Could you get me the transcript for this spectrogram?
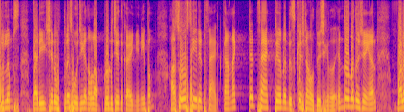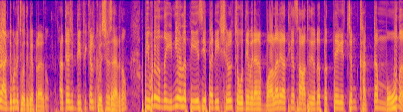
പ്രിലിംസ് പരീക്ഷയുടെ ഉത്തരസൂചിക നമ്മൾ അപ്ലോഡ് ചെയ്ത് കഴിഞ്ഞു. ഇനിയിപ്പം അസോസിയേറ്റഡ് ഫാക്ട് കണക്റ്റഡ് ഫാക്ടറുടെ ഡിസ്കഷനാണ് ഉദ്ദേശിക്കുന്നത്. എന്തുകൊണ്ടെന്ന് വെച്ച് കഴിഞ്ഞാൽ വളരെ അടിപൊളി ചോദ്യ ചോദ്യപേപ്പറായിരുന്നു അത്യാവശ്യം ഡിഫിക്കൽട്ട് ക്വസ്റ്റ്യൻസ് ആയിരുന്നു. അപ്പോൾ ഇവിടെ നിന്ന് ഇനിയുള്ള പി എസ് സി പരീക്ഷകൾ ചോദ്യം വരാൻ വളരെയധികം സാധ്യതയുണ്ട്. പ്രത്യേകിച്ചും ഘട്ടം മൂന്ന്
